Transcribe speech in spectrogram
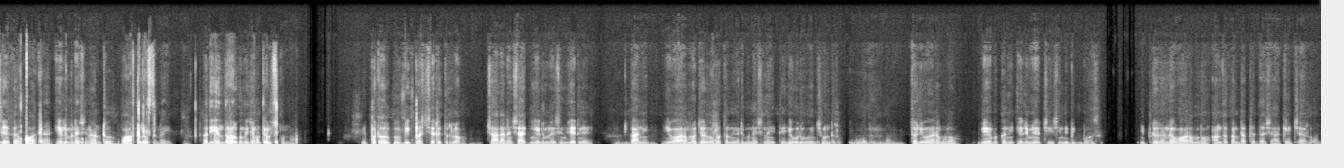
శేఖర్ పాచ ఎలిమినేషన్ అంటూ వార్తలు వస్తున్నాయి. అది ఎంతవరకు నిజమో తెలుసుకుందాం. ఇప్పటివరకు బిగ్ బాస్ చరిత్రలో చాలానే షాకింగ్ ఎలిమినేషన్ జరిగాయి. కానీ ఈ వారంలో జరగబోతున్న ఎలిమినేషన్ అయితే ఎవరు ఊహించి ఉండరు. తొలి వారంలో బేబక్కని ఎలిమినేట్ చేసింది బిగ్ బాస్. ఇప్పుడు రెండవ వారంలో అంతకంటే పెద్ద షాక్ ఇచ్చారు.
